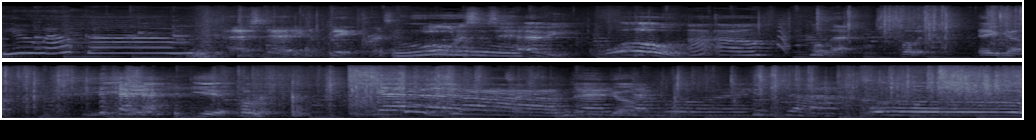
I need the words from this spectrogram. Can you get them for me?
You're welcome. Pass Daddy the big present. Whoa, this is heavy. Whoa! Uh-oh. Pull that. Pull it. There you go. Yeah, yeah, pull it. Good job. There you go. Good job. Whoa!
